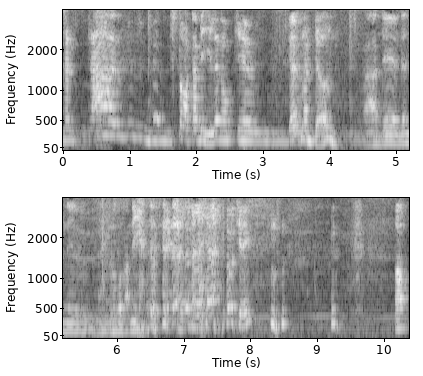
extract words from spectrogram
sen, ah, startar bilen och... eh, Jag öppnar dörren. ja, det, den är, håller ner så att säga. Okej. Ja.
